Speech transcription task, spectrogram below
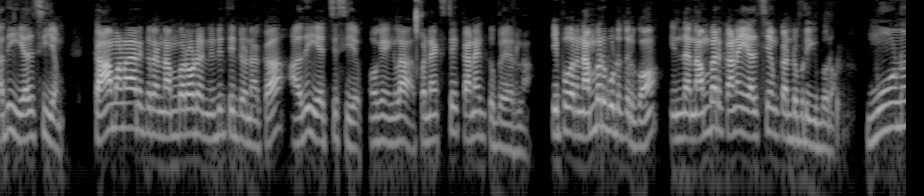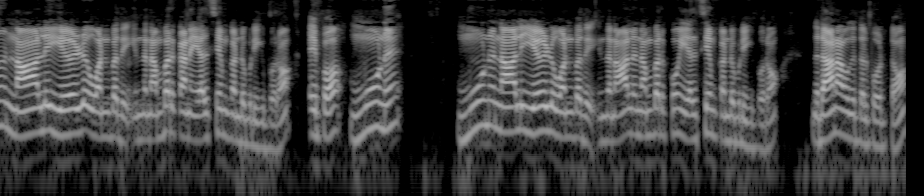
அது எல்சிஎம் காமனாக இருக்கிற நம்பரோட நிறுத்திட்டோம்னாக்கா அது ஹெச்சிசிஎஃப் ஓகேங்களா? இப்போ நெக்ஸ்ட் கணக்கு போயிடலாம். இப்போ ஒரு நம்பர் கொடுத்துருக்கோம். இந்த நம்பருக்கான எல்சிஎம் கண்டுபிடிக்க போகிறோம் மூணு நாலு ஏழு ஒன்பது. இந்த நம்பருக்கான எல்சிஎம் கண்டுபிடிக்க போகிறோம் இப்போ மூணு மூணு நாலு ஏழு ஒன்பது. இந்த நாலு நம்பருக்கும் எல்சிஎம் கண்டுபிடிக்க போகிறோம் இந்த டானா வகுத்தல் போட்டோம்.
